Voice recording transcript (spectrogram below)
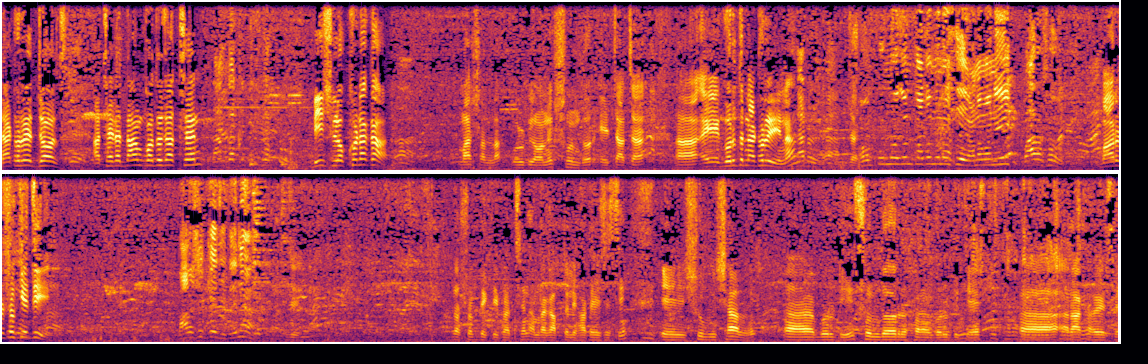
নাটোরের জজ। আচ্ছা এটার দাম কত যাচ্ছেন? বিশ লক্ষ। টাকা? মার্শাল্লাহ গরুটি অনেক সুন্দর। এই চাচা এই গরু তো নাটোরেরই না? হ্যাঁ। সম্পূর্ণ ওজন কত মন আছে? আনুমানিক বারোশো। বারোশো কেজি। বারোশো কেজি তাই না? জি। দর্শক দেখতেই পাচ্ছেন আমরা গাবতলি হাটে এসেছি। এই সুবিশাল গরুটি সুন্দর গরুটিকে রাখা হয়েছে।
